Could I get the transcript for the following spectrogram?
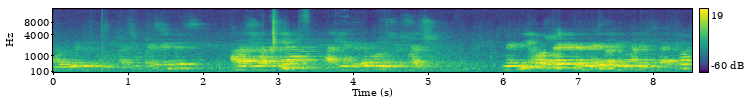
a los medios de comunicación presentes, a la ciudadanía, a quienes debemos nuestro esfuerzo. Me dirijo a ustedes desde esta tribuna legislativa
